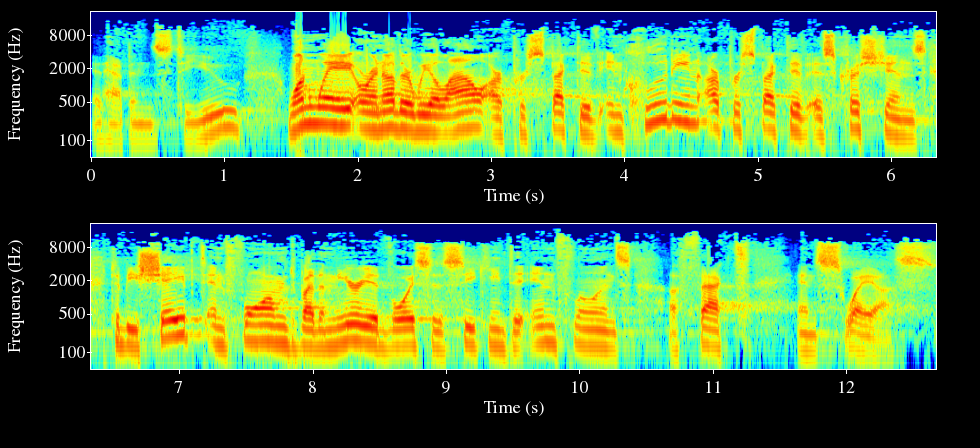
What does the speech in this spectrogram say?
it happens to you. One way or another, we allow our perspective, including our perspective as Christians, to be shaped and formed by the myriad voices seeking to influence, affect, and sway us.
